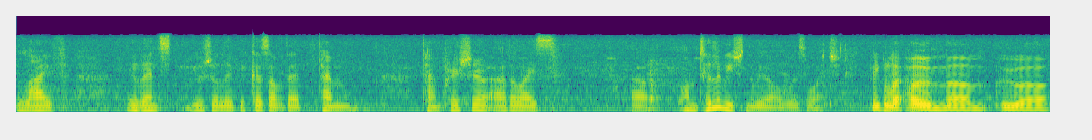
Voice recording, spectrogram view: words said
live events usually because of the time time pressure. Otherwise, uh, on television we always watch. People at home um, who are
